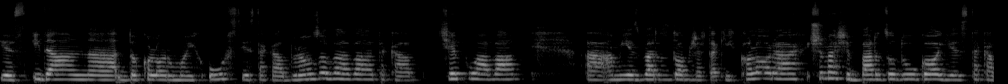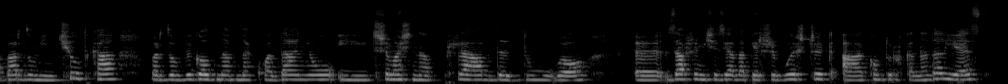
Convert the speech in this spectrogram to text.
Jest idealna do koloru moich ust, jest taka brązowawa, taka ciepława. A, mi jest bardzo dobrze w takich kolorach. Trzyma się bardzo długo, jest taka bardzo mięciutka, bardzo wygodna w nakładaniu i trzyma się naprawdę długo. Y, Zawsze mi się zjada pierwszy błyszczyk, a konturówka nadal jest,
